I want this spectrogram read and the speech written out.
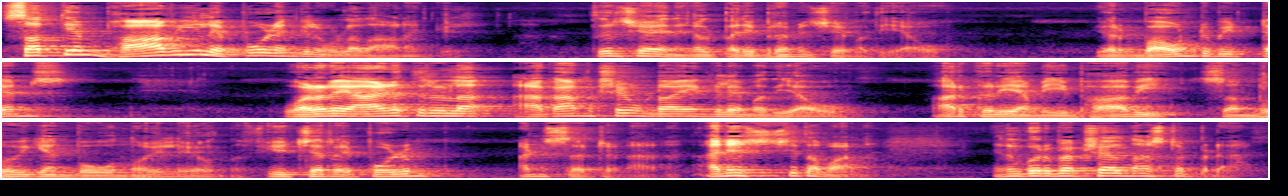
സത്യം ഭാവിയിൽ എപ്പോഴെങ്കിലും ഉള്ളതാണെങ്കിൽ തീർച്ചയായും നിങ്ങൾ പരിഭ്രമിച്ചേ മതിയാവും. You are bound to be tense വളരെ ആഴത്തിലുള്ള ആകാംക്ഷ ഉണ്ടായെങ്കിലേ മതിയാവും. ആർക്കറിയാം ഈ ഭാവി സംഭവിക്കാൻ പോകുന്നോ ഇല്ലയോ എന്ന്. ഫ്യൂച്ചർ എപ്പോഴും അൺസർട്ടൺ ആണ്. അനിശ്ചിതമാണ്. നിങ്ങൾക്കൊരു പക്ഷേ അത് നഷ്ടപ്പെടാം.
